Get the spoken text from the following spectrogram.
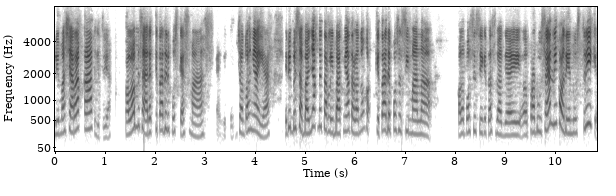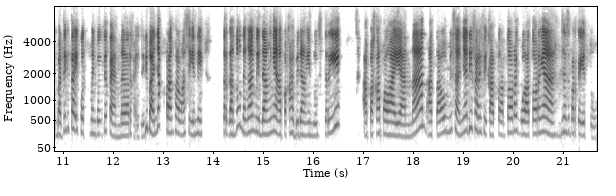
di masyarakat gitu ya kalau misalnya ada kita ada di puskesmas kayak gitu. Contohnya ya jadi bisa banyak nih terlibatnya tergantung kita ada posisi mana. Kalau posisi kita sebagai uh, produsen nih kalau di industri berarti kita ikut mengikuti tender kayak gitu. Jadi banyak peran farmasi ini tergantung dengan bidangnya. Apakah bidang industri apakah pelayanan atau misalnya di verifikator atau regulatornya. Bisa seperti itu.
